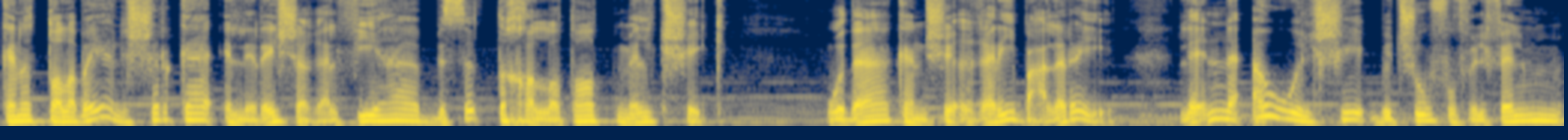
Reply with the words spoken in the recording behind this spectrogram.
كانت طلبية للشركة اللي ري شغال فيها بست خلاطات ميلك شيك. وده كان شيء غريب على ري لأن أول شيء بتشوفه في الفيلم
